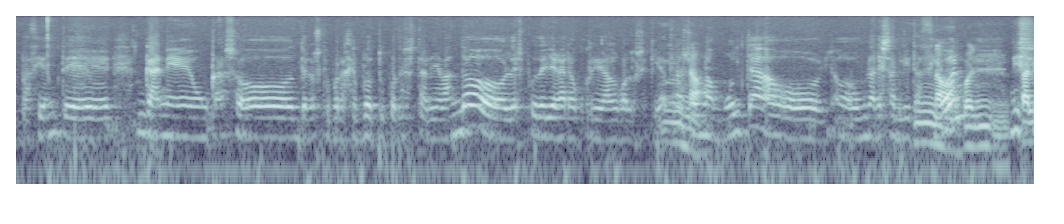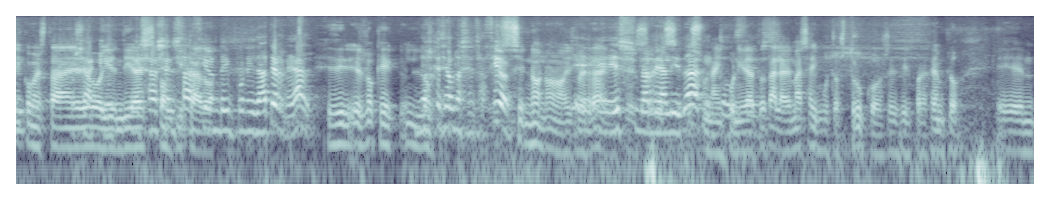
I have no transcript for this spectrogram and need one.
paciente gane un caso de los que, por ejemplo, tú puedes estar llevando, ¿les puede llegar a ocurrir algo a los psiquiatras? ¿Una multa o, una deshabilitación? No, pues, tal y como está hoy en día es complicado. Esa sensación de impunidad es real. Es, decir, es lo que, no es que sea una sensación. no, no, no, es verdad. es, es, la realidad. Es, una impunidad total. Además hay muchos trucos. Es decir, por ejemplo... Eh,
